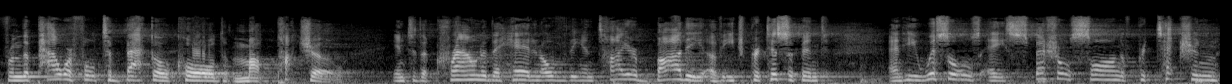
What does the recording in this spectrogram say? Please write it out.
from the powerful tobacco called mapacho into the crown of the head and over the entire body of each participant, and he whistles a special song of protection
